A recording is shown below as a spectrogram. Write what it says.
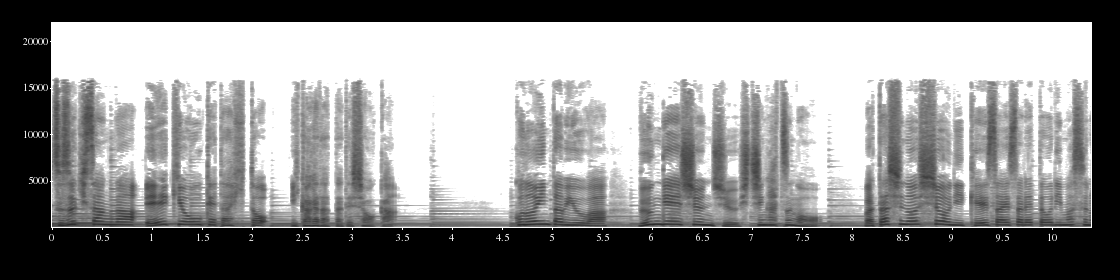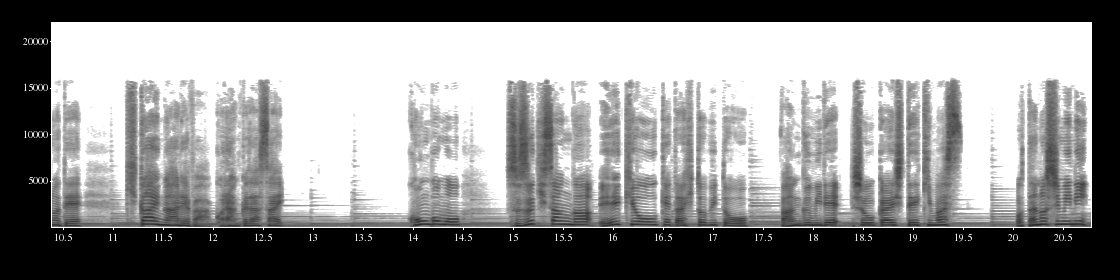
鈴木さんが影響を受けた人いかがだったでしょうか？このインタビューは文藝春秋7月号私の師匠に掲載されておりますので機会があればご覧ください。今後も鈴木さんが影響を受けた人々を番組で紹介していきます。お楽しみに。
